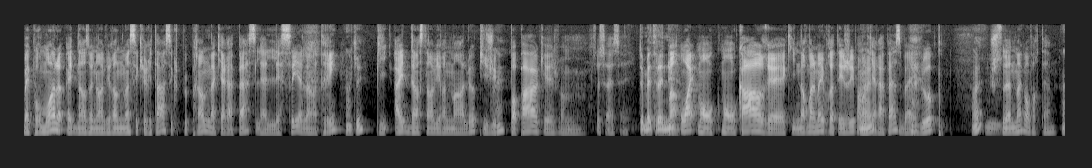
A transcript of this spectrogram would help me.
Ben pour moi, là, être dans un environnement sécuritaire, c'est que je peux prendre ma carapace, la laisser à l'entrée, puis être dans cet environnement-là, puis j'ai Ouais. pas peur que je vais me. ça, ça- ça- Te mettre à nu. Bon, ouais, mon, mon corps euh, qui normalement est protégé par ma carapace, ben là, Ouais. je suis soudainement confortable. Ah.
